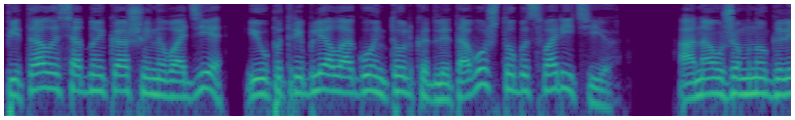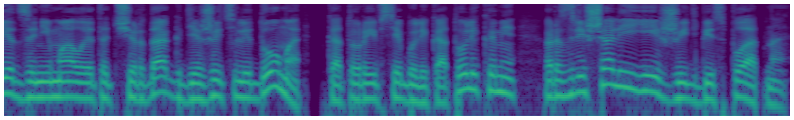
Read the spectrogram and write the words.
питалась одной кашей на воде и употребляла огонь только для того, чтобы сварить ее. Она уже много лет занимала этот чердак, где жители дома, которые все были католиками, разрешали ей жить бесплатно.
